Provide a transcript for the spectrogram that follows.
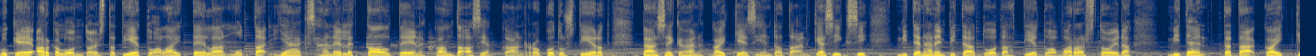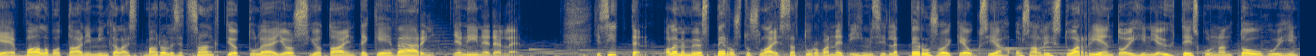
lukee arkaluontoista tietoa laitteillaan, mutta jääks hänelle talteen kanta-asiakkaan rokotustiedot, pääseekö hän kaikkeen siihen dataan käsiksi, miten hänen pitää tuota tietoa varastoida, miten tätä kaikkea valvotaan? Ja minkälaiset mahdolliset sanktiot tulee, jos jotain tekee väärin? Ja niin edelleen. Ja sitten olemme myös perustuslaissa turvanneet ihmisille perusoikeuksia osallistua rientoihin ja yhteiskunnan touhuihin.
